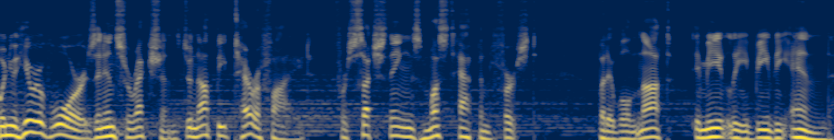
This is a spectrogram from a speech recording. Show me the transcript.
When you hear of wars and insurrections, do not be terrified, for such things must happen first, but it will not immediately be the end.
